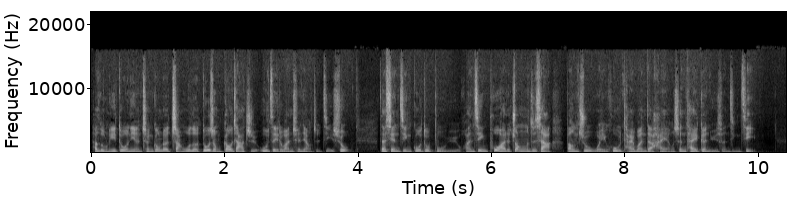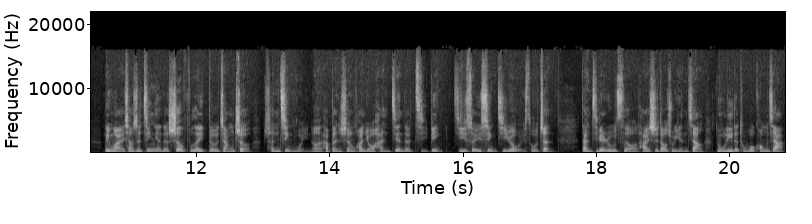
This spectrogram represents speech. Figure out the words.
他努力多年，成功的掌握了多种高价值乌贼的完全养殖技术，在现今过度捕鱼、环境破坏的状况之下，帮助维护台湾的海洋生态跟渔村经济。另外，像是今年的社福类得奖者陈景维呢，他本身患有罕见的疾病——脊髓性肌肉萎缩症，但即便如此哦，他还是到处演讲，努力的突破框架，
